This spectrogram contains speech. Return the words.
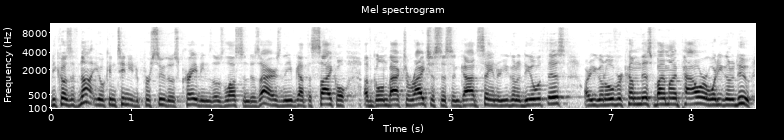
Because if not, you'll continue to pursue those cravings, those lusts and desires, and then you've got the cycle of going back to righteousness and God saying, Are you going to deal with this? Are you going to overcome this by my power? Or what are you going to do?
